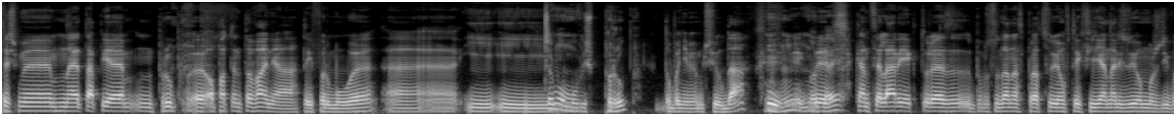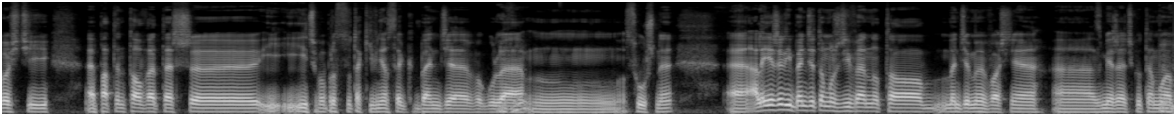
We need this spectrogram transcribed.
jesteśmy na etapie prób e, opatentowania tej formuły e, i, i Czemu mówisz prób? no bo nie wiem, czy uda. Mhm, Jakby okej. kancelarie, które po prostu dla nas pracują w tej chwili, analizują możliwości e, patentowe też i, i czy po prostu taki wniosek będzie w ogóle Mhm. mm, słuszny. E, Ale jeżeli będzie to możliwe, no to będziemy właśnie e, zmierzać ku temu, Mhm.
